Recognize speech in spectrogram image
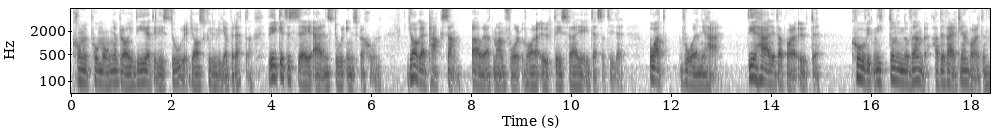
kommer på många bra idéer till historier jag skulle vilja berätta, vilket i sig är en stor inspiration. Jag är tacksam över att man får vara ute i Sverige i dessa tider och att våren är här. Det är härligt att vara ute. Covid-19 i november hade verkligen varit en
